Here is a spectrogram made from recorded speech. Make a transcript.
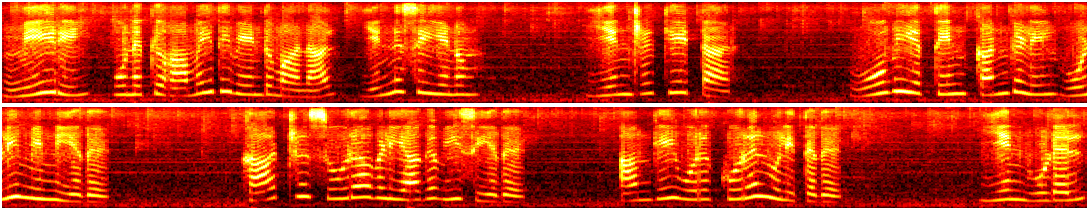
மேரி உனக்கு அமைதி வேண்டுமானால் என்ன செய்யணும்? என்று கேட்டார். ஓவியத்தின் கண்களில் ஒளி மின்னியது. காற்று சூறாவளியாக வீசியது. அங்கே ஒரு குரல் ஒலித்தது. என் உடல்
